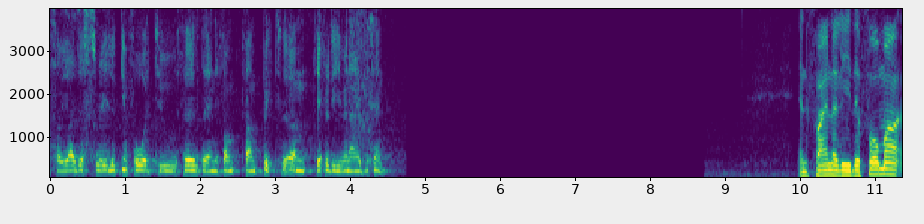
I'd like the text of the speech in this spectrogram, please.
So yeah, just really looking forward to Thursday. And if I'm if I'm picked, um, definitely even 100 percent. And finally, the former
